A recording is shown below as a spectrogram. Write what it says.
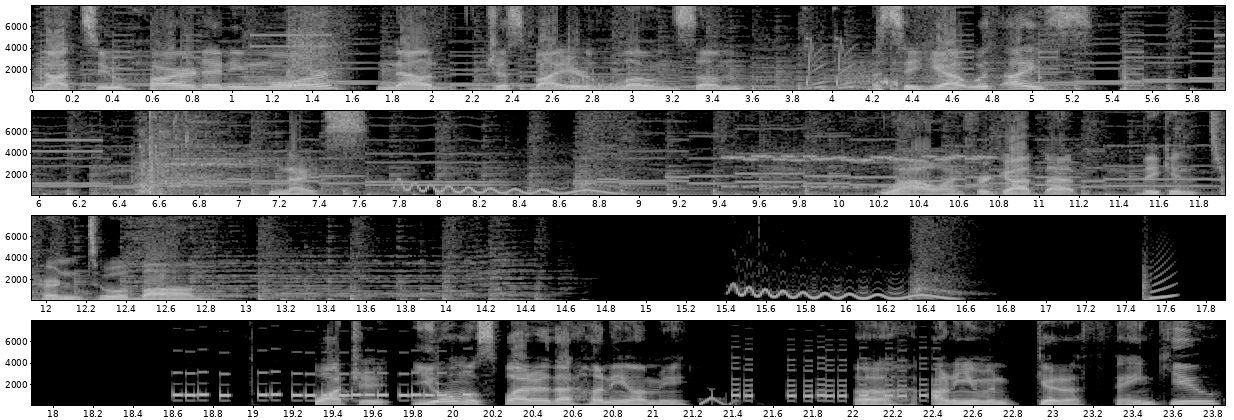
not too hard anymore, now just by your lonesome. Let's take you out with ice. Nice. Wow, I forgot that they can turn into a bomb. Watch it. You almost splattered that honey on me. Uh, I don't even get a thank you?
